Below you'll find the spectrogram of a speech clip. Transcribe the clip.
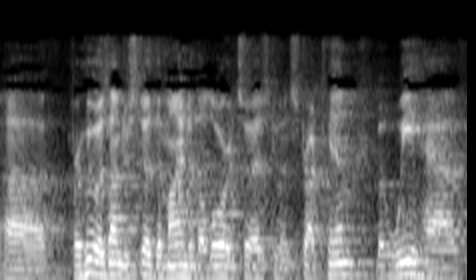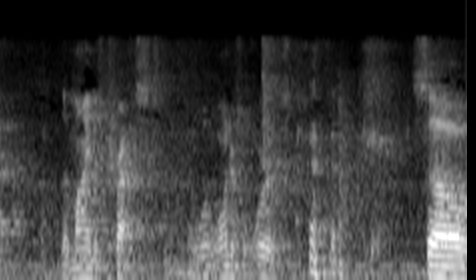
Uh, for who has understood the mind of the Lord so as to instruct him? But we have the mind of Christ. What wonderful words. so,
